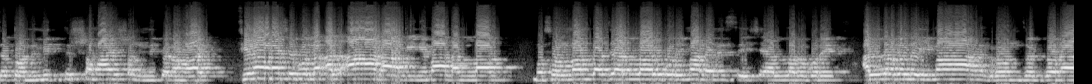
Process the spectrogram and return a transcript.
যখন মৃত্যুর সময় সন্নিকট হয় ফিরান এসে বলল আল্লাহ আমি ইমান আল্লাহ। মুসলমানরা যে আল্লাহর উপর ইমান এনেছে সে আল্লাহর উপরে আল্লাহ বলে ইমান গ্রহণযোগ্য না।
